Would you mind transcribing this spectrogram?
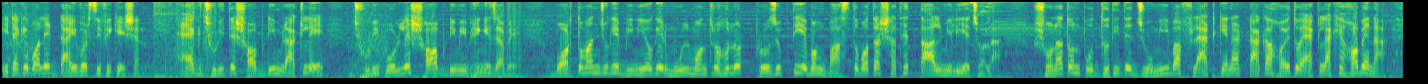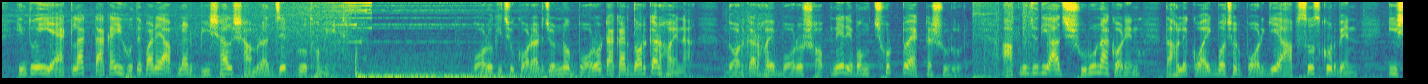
এটাকে বলে ডাইভার্সিফিকেশন। এক ঝুড়িতে সব ডিম রাখলে, ঝুড়ি পড়লে সব ডিমই ভেঙে যাবে। বর্তমান যুগে বিনিয়োগের মূল মন্ত্র হল প্রযুক্তি এবং বাস্তবতার সাথে তাল মিলিয়ে চলা। সনাতন পদ্ধতিতে জমি বা ফ্ল্যাট কেনার টাকা হয়তো এক লাখে হবে না, কিন্তু এই এক লাখ টাকাই হতে পারে আপনার বিশাল সাম্রাজ্যের প্রথম ইট। বড় কিছু করার জন্য বড় টাকার দরকার হয় না। দরকার হয় বড় স্বপ্নের এবং ছোট্ট একটা শুরুর। আপনি যদি আজ শুরু না করেন, তাহলে কয়েক বছর পর গিয়ে আফসোস করবেন, ইস,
